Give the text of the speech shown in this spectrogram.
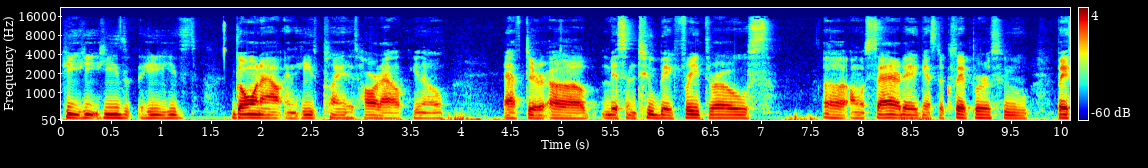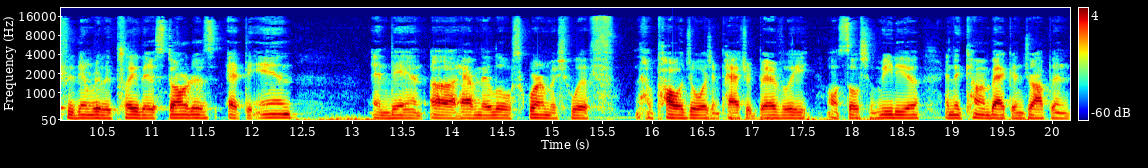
He he he's he, he's going out and he's playing his heart out. You know, after uh, missing two big free throws uh, on Saturday against the Clippers, who basically didn't really play their starters at the end, and then uh, having their little skirmish with Paul George and Patrick Beverley on social media, and then coming back and dropping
